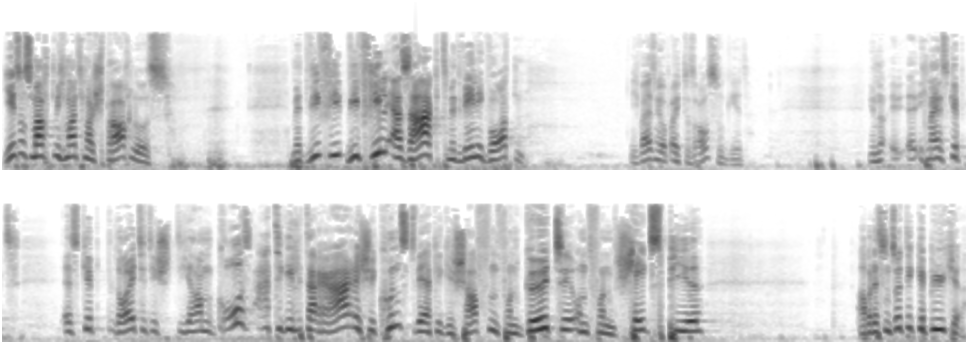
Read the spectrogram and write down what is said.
Jesus macht mich manchmal sprachlos. Mit wie viel, wie viel er sagt, mit wenig Worten. Ich weiß nicht, ob euch das auch so geht. Ich meine, es gibt Es gibt Leute, die, die haben großartige literarische Kunstwerke geschaffen von Goethe und von Shakespeare. Aber das sind so dicke Bücher.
